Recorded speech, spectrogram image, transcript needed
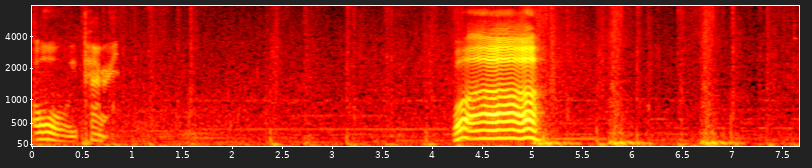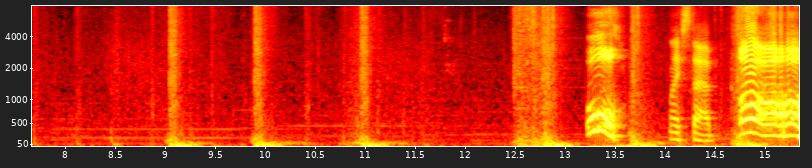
Oh, we parent. Whoa! Oh! Nice stab. Oh!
